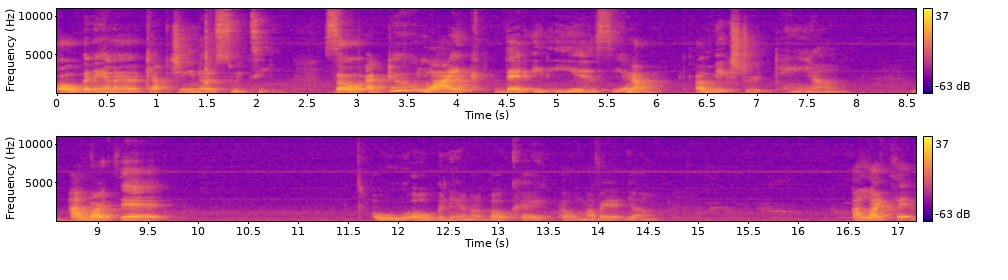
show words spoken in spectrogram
old banana, cappuccino, sweet tea. So I do like that it is, you know, a mixture. Damn. I like that. Oh, old banana. Okay. Oh, my bad, y'all. I like that.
